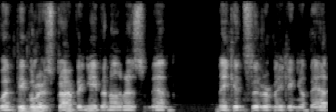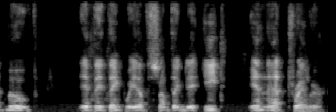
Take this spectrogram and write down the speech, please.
When people are starving, even honest men may consider making a bad move if they think we have something to eat in that trailer.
